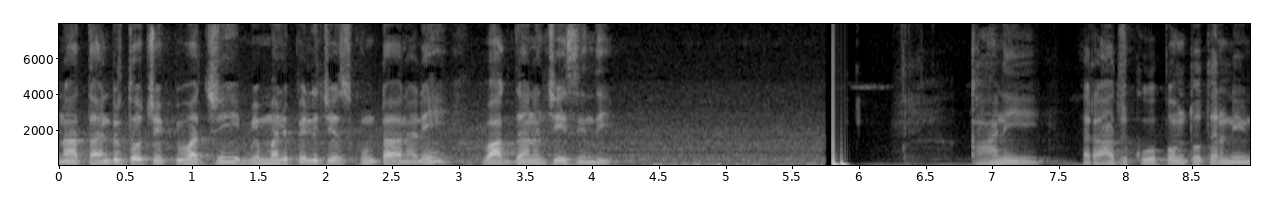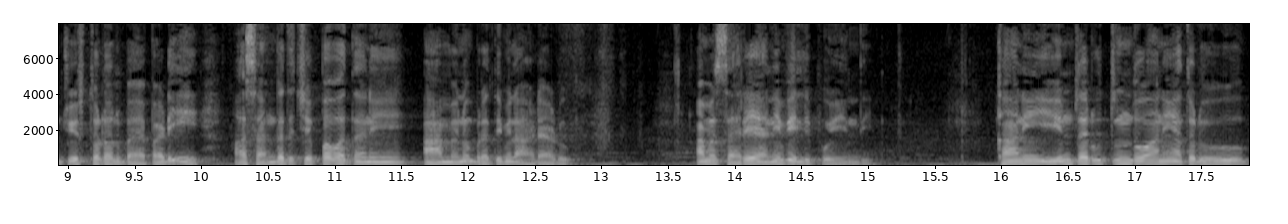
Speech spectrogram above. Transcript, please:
నా తండ్రితో చెప్పి వచ్చి మిమ్మల్ని పెళ్ళి చేసుకుంటానని వాగ్దానం చేసింది. కానీ రాజు కోపంతో తననేం చేస్తాడని భయపడి ఆ సంగతి చెప్పవద్దని ఆమెను బ్రతిమిలాడాడు. ఆమె సరే అని వెళ్ళిపోయింది. కానీ ఏం జరుగుతుందో అని అతడు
